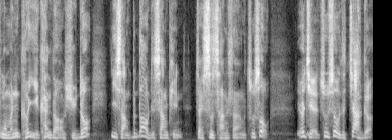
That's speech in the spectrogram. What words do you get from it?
我们可以看到许多意想不到的商品在市场上出售，而且出售的价格。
